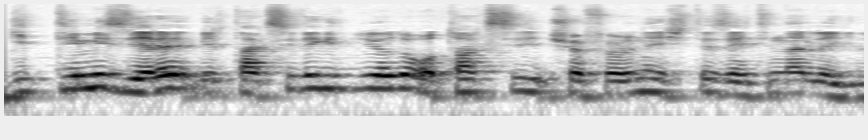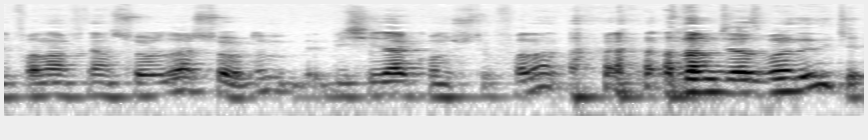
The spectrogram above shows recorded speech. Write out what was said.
gittiğimiz yere bir taksiyle gidiliyordu. O taksi şoförüne işte zeytinlerle ilgili falan filan sorular sordum. Bir şeyler konuştuk falan. Adamcağız bana dedi ki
